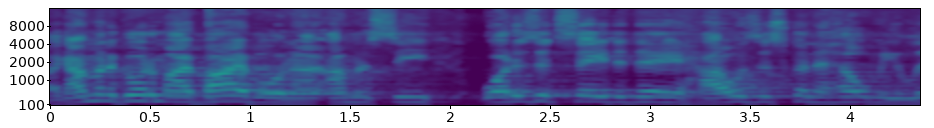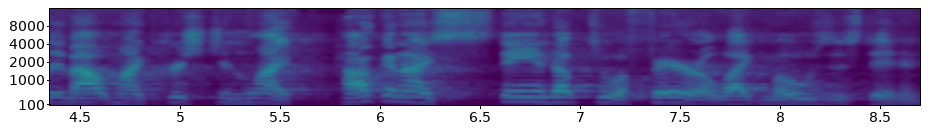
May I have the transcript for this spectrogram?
Like, I'm going to go to my Bible and I'm going to see what does it say today? How is this going to help me live out my Christian life? How can I stand up to a Pharaoh like Moses did? And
